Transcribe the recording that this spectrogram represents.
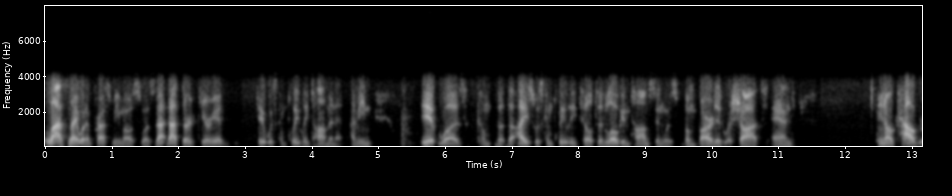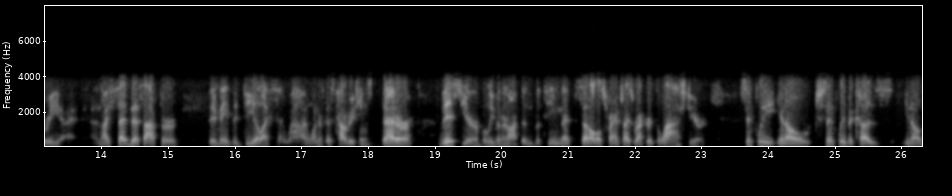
Last night what impressed me most was that that third period it was completely dominant. I mean it was com- the, the ice was completely tilted. Logan thompson was bombarded with shots. And you know calgary and i said this after they made the deal i said wow i wonder if this calgary team's better this year, believe it or not, than the team that set all those franchise records last year. Simply, you know, simply because you know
